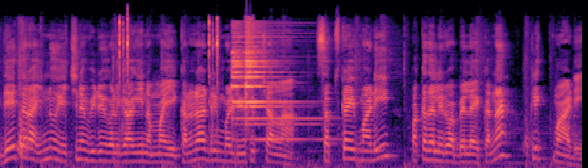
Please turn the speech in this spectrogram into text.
ಇದೇ ಥರ ಇನ್ನೂ ಹೆಚ್ಚಿನ ವಿಡಿಯೋಗಳಿಗಾಗಿ ನಮ್ಮ ಈ ಕನ್ನಡ ಡ್ರೀಮ್ ವರ್ಲ್ಡ್ ಯೂಟ್ಯೂಬ್ ಚಾನಲ್ನ ಸಬ್ಸ್ಕ್ರೈಬ್ ಮಾಡಿ, ಪಕ್ಕದಲ್ಲಿರುವ ಬೆಲ್ಲೈಕನ್ನ ಕ್ಲಿಕ್ ಮಾಡಿ.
